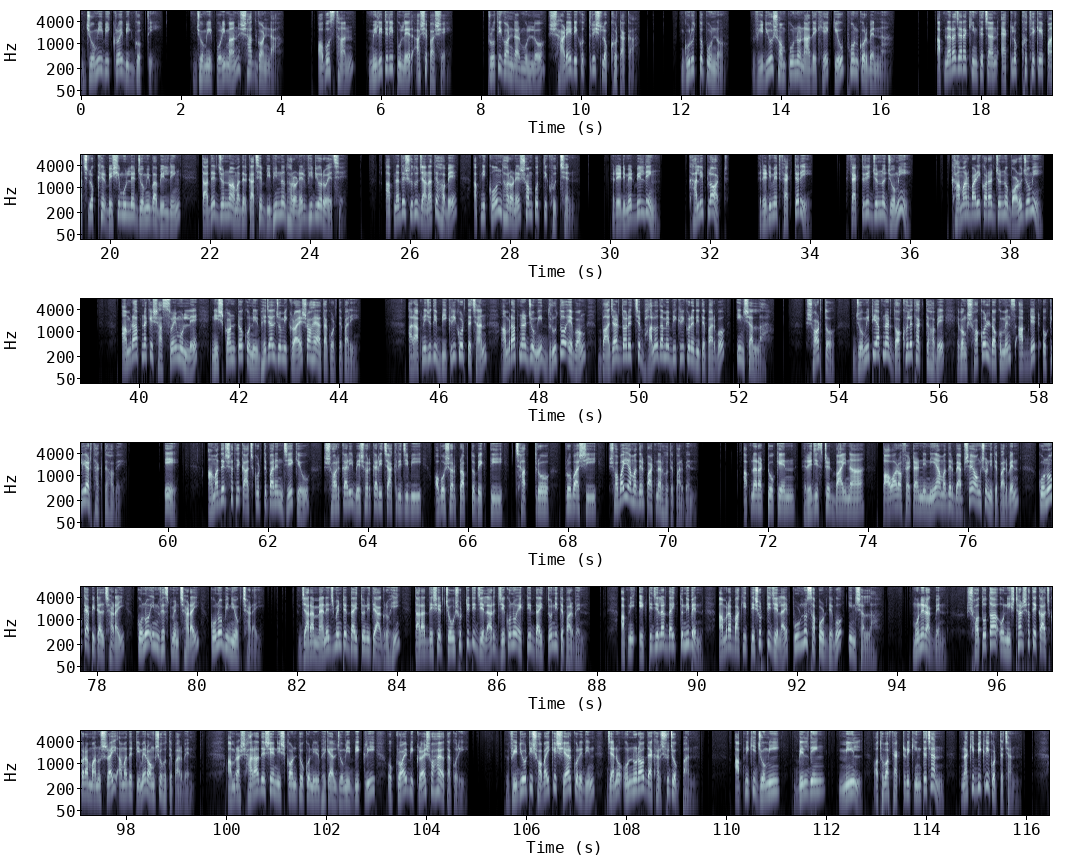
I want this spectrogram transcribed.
জমি বিক্রয় বিজ্ঞপ্তি। জমির পরিমাণ সাত গণ্ডা। অবস্থান, মিলিটারি পুলের আশেপাশে। প্রতি গণ্ডার মূল্য সাড়ে একত্রিশ লক্ষ টাকা। গুরুত্বপূর্ণ। ভিডিও সম্পূর্ণ না দেখে কেউ ফোন করবেন না। আপনারা যারা কিনতে চান এক লক্ষ থেকে পাঁচ লক্ষের বেশি মূল্যের জমি বা বিল্ডিং, তাদের জন্য আমাদের কাছে বিভিন্ন ধরনের ভিডিও রয়েছে। আপনাদের শুধু জানাতে হবে, আপনি কোন ধরনের সম্পত্তি খুঁজছেন। রেডিমেড বিল্ডিং খালি প্লট রেডিমেড ফ্যাক্টরি ফ্যাক্টরির জন্য জমি, খামার বাড়ি করার জন্য বড় জমি। আমরা আপনাকে সাশ্রয়ী মূল্যে নিষ্কণ্টক ও নির্ভেজাল জমি ক্রয়ে সহায়তা করতে পারি। আর আপনি যদি বিক্রি করতে চান, আমরা আপনার জমি দ্রুত এবং বাজার দরের চেয়ে ভালো দামে বিক্রি করে দিতে পারব, ইনশাল্লাহ। শর্ত, জমিটি আপনার দখলে থাকতে হবে এবং সকল ডকুমেন্টস আপডেট ও ক্লিয়ার থাকতে হবে। এ, আমাদের সাথে কাজ করতে পারেন যে কেউ সরকারি, বেসরকারি চাকরিজীবী, অবসরপ্রাপ্ত ব্যক্তি, ছাত্র, প্রবাসী, সবাই আমাদের পার্টনার হতে পারবেন। আপনারা টোকেন, রেজিস্ট্রেড বাইনা পাওয়ার অফ অ্যাটার্নি নিয়ে আমাদের ব্যবসায় অংশ নিতে পারবেন, কোনো ক্যাপিটাল ছাড়াই, কোনো ইনভেস্টমেন্ট ছাড়াই, কোনো বিনিয়োগ ছাড়াই। যারা ম্যানেজমেন্টের দায়িত্ব নিতে আগ্রহী, তারা দেশের চৌষট্টিটি জেলার যে কোনো একটির দায়িত্ব নিতে পারবেন। আপনি একটি জেলার দায়িত্ব নিবেন, আমরা বাকি তেষট্টি জেলায় পূর্ণ সাপোর্ট দেব, ইনশাল্লাহ। মনে রাখবেন, সততা ও নিষ্ঠার সাথে কাজ করা মানুষরাই আমাদের টিমের অংশ হতে পারবেন। আমরা সারা দেশে নিষ্কণ্টক ও নির্ভেকাল জমি বিক্রি ও ক্রয় বিক্রয়ে সহায়তা করি। ভিডিওটি সবাইকে শেয়ার করে দিন, যেন অন্যরাও দেখার সুযোগ পান। আপনি কি জমি, বিল্ডিং, মিল অথবা ফ্যাক্টরি কিনতে চান, নাকি বিক্রি করতে চান?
